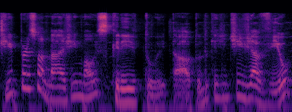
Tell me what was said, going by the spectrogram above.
de personagem mal escrito e tal. Tudo que a gente já viu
